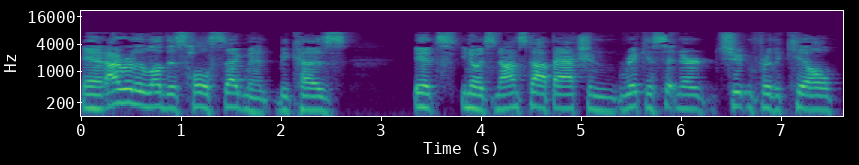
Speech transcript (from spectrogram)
And I really love this whole segment because it's, you know, it's nonstop action. Rick is sitting there shooting for the kill.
